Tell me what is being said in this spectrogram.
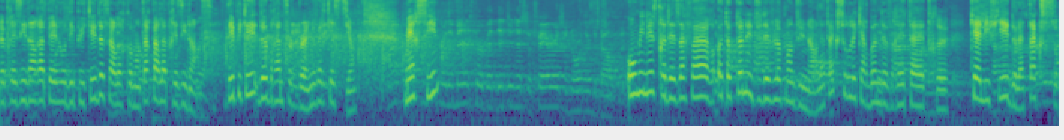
Le président rappelle aux députés de faire leurs commentaires par la présidence. Député de Brantford-Brun, nouvelle question. Merci. Au ministre des Affaires autochtones et du Développement du Nord, la taxe sur le carbone devrait être qualifiée de la taxe sur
